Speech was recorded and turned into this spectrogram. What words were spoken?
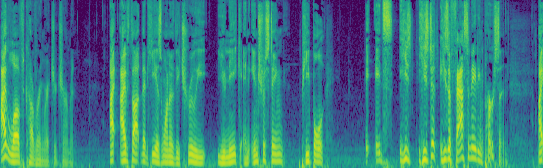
I loved covering Richard Sherman. I, I've thought that he is one of the truly unique and interesting people. It- It's he's he's just he's a fascinating person. I,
